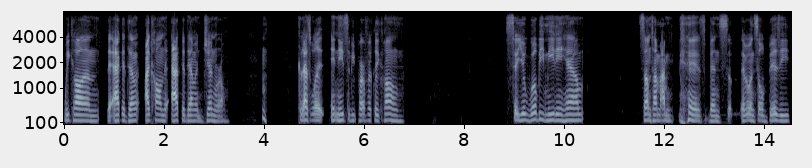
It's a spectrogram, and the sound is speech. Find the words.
We call him the academic. I call him the academic general, because that's what it needs to be perfectly called. So you will be meeting him sometime. I'm. It's been so, everyone's so busy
